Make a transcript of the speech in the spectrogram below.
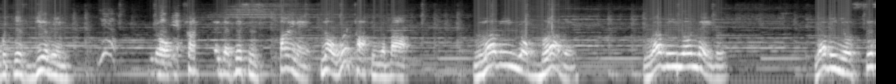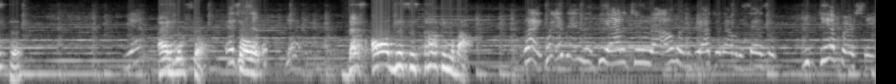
with this giving, Yeah. you know, oh, Okay. trying to say that this is finance. No, we're talking about loving your brother, loving your neighbor, loving your sister Yeah. as yourself. As So- you said. Yeah. That's all this is talking about. Right. What is it in the Beatitude? I don't know if the Beatitude now, but it says you give mercy,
